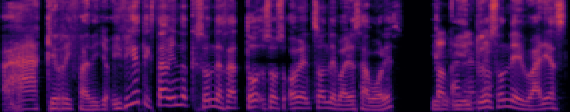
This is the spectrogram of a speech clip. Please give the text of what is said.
Ah, qué rifadillo. Y fíjate que estaba viendo que son de, o sea, todos, obviamente son de varios sabores. Y, incluso son de varias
